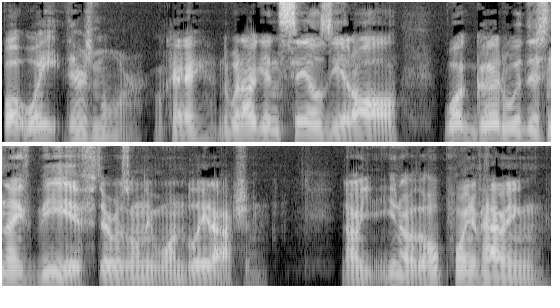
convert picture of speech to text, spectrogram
But wait, there's more, okay? Without getting salesy at all, what good would this knife be if there was only one blade option? Now, you know, the whole point of having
